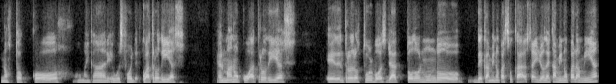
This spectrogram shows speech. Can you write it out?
Nos tocó, oh my God, it was for cuatro días. Hermano, cuatro días eh, dentro de los turbos, ya todo el mundo de camino para su casa y yo de camino para la mía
